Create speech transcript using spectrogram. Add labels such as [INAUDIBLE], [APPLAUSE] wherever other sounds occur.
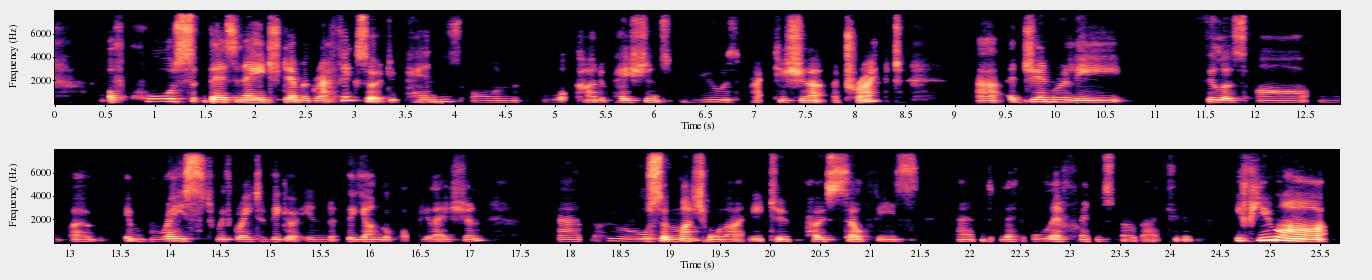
Of course, there's an age demographic, so it depends on what kind of patients you as a practitioner attract. Uh, generally, fillers are uh, embraced with greater vigor in the younger population, and who are also much more likely to post selfies and let all their friends know about you. If you are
